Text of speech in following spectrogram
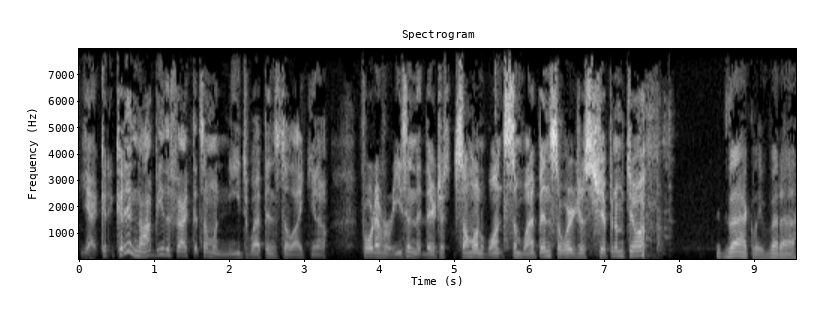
Yeah, could could it not be the fact that someone needs weapons to like you know, for whatever reason that they're just someone wants some weapons, so we're just shipping them to them? Exactly. But uh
